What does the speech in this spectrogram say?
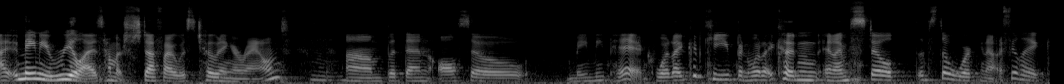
I, it made me realize how much stuff I was toting around. Um, but then also, made me pick what I could keep and what I couldn't and I'm still I'm still working out. I feel like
